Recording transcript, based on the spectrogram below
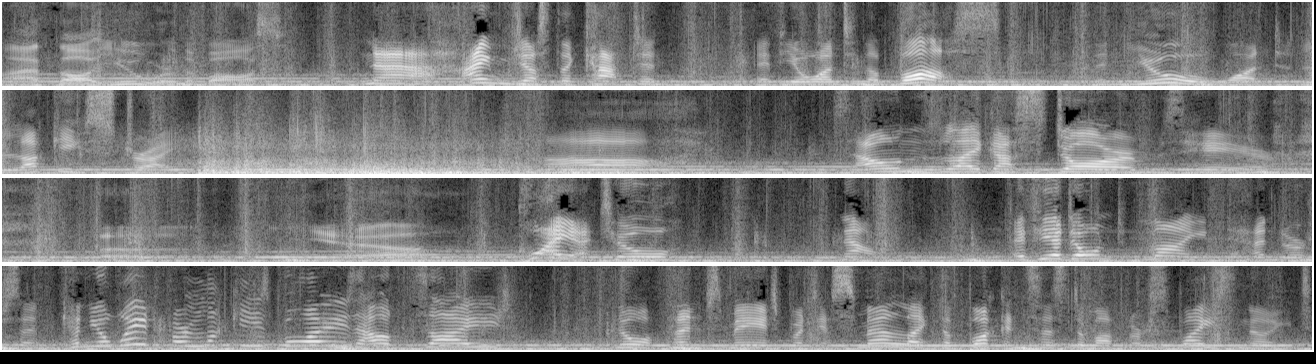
I thought you were the boss. Nah, I'm just the captain. If you want the boss, then you want Lucky Strike. Ah, sounds like a storm's here. Uh, yeah? Quiet, you! Now, if you don't mind, Henderson, can you wait for Lucky's boys outside? No offense, mate, but you smell like the bucket system after Spice Night.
